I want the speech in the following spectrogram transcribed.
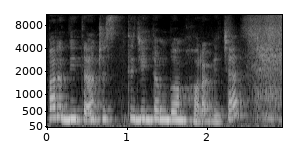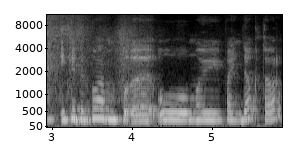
parę dni, temu, czy z- tydzień temu byłam chora, wiecie? I kiedy byłam e, u mojej pani doktor,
